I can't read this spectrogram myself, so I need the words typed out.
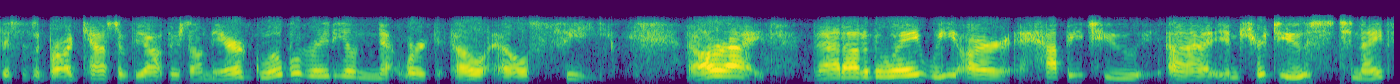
This is a broadcast of the Authors on the Air Global Radio Network, LLC. All right, that out of the way, we are happy to uh, introduce tonight's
